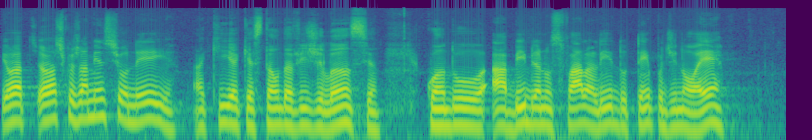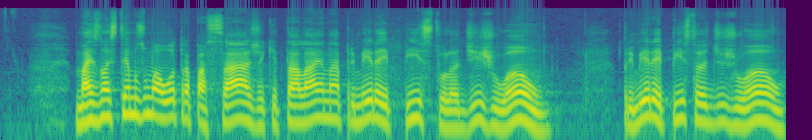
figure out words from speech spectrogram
Eu, eu acho que eu já mencionei aqui a questão da vigilância quando a Bíblia nos fala ali do tempo de Noé, mas nós temos uma outra passagem que está lá na primeira epístola de João, primeira epístola de João,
